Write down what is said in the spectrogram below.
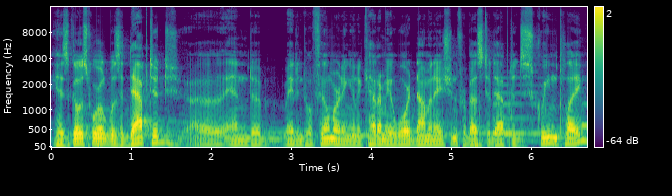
His Ghost World was adapted uh, and uh, made into a film, earning an Academy Award nomination for Best Adapted Screenplay.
